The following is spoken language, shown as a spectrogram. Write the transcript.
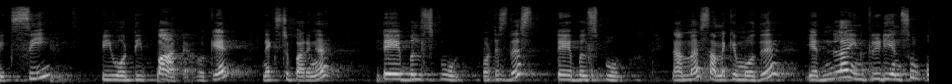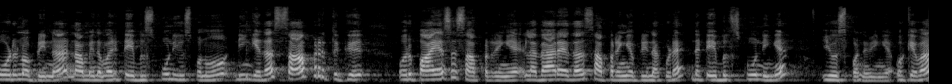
mixie P O T pot okay next பாருங்க tablespoon what is this tablespoon நம்ம சமைக்கும் போது எல்லா இன்கிரீடியன்ஸும் போடணும் அப்படின்னா நம்ம இந்த மாதிரி டேபிள் ஸ்பூன் யூஸ் பண்ணுவோம். நீங்க ஏதாவது சாப்பிட்றதுக்கு ஒரு பாயாசம் சாப்பிட்றீங்க இல்ல வேற ஏதாவது சாப்பிட்றீங்க அப்படின்னா கூட இந்த டேபிள் ஸ்பூன் நீங்க யூஸ் பண்ணுவீங்க. ஓகேவா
